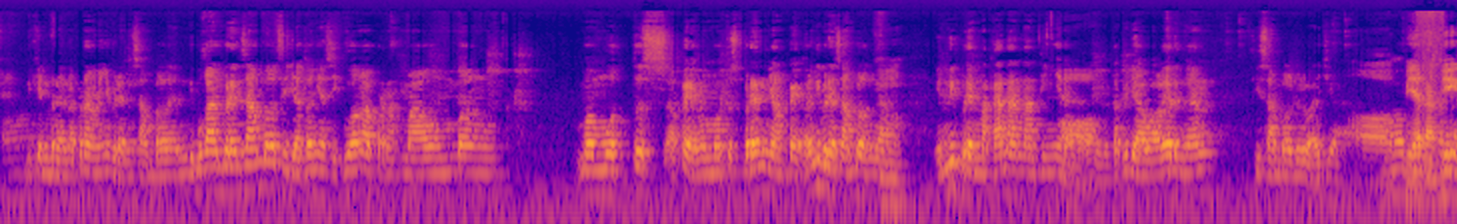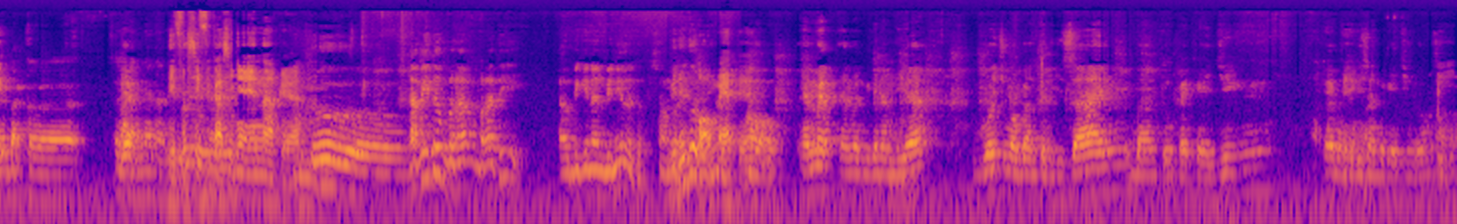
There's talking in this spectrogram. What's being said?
ya. bikin brand apa namanya brand sambal dan bukan brand sambal sih jatuhnya sih gua nggak pernah mau meng memutus apa ya memutus brand nyampe oh ini brand sambal enggak Hmm. ini brand makanan nantinya Oh. gitu. tapi diawalnya dengan si sambal dulu aja Oh, biar nanti ke Ya, nanti. diversifikasinya enak ya. tuh Tapi itu ber- berarti eh, bikinan bini lo tuh sama Bini gua- Homemade ya. Oh, handmade handmade bikinan dia gue cuma bantu desain bantu packaging kayak bantu desain packaging doang sih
